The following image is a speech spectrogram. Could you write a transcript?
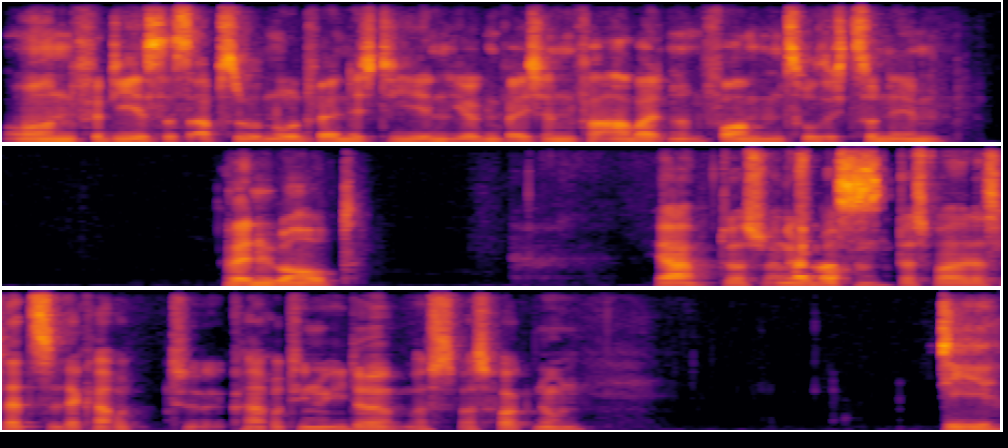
Und für die ist es absolut notwendig, die in irgendwelchen verarbeitenden Formen zu sich zu nehmen. Wenn überhaupt. Ja, du hast schon angesprochen, das war das letzte der Karot Carotinoide. Was, was folgt nun? Die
